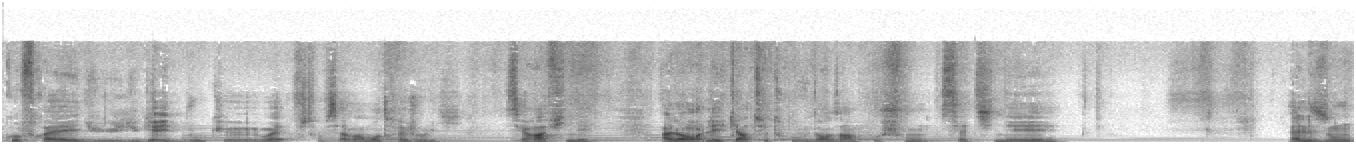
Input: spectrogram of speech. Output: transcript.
coffret et du, guidebook. Euh, ouais, je trouve ça vraiment très joli. C'est raffiné. Alors, les cartes se trouvent dans un pochon satiné. Elles ont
